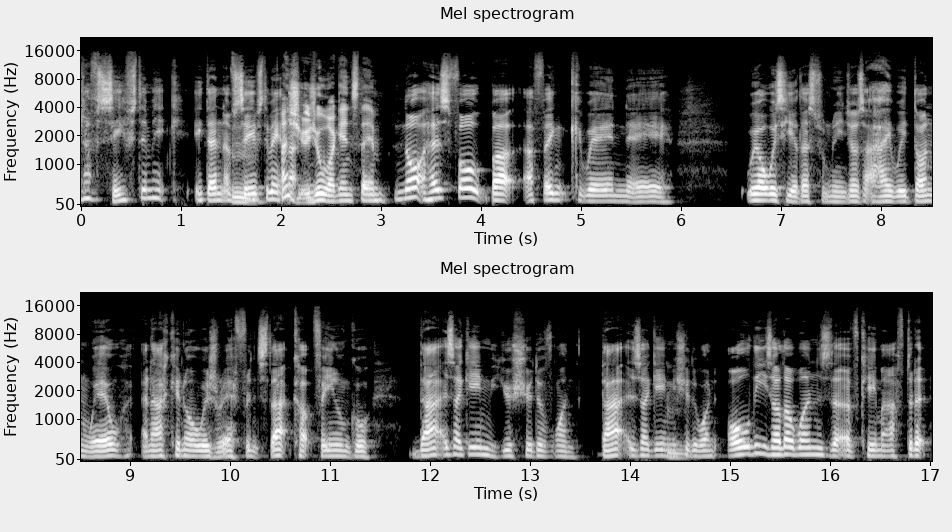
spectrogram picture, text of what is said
didn't have saves to make. He didn't have saves to make. As usual against them. Not his fault, but I think when uh, we always hear this from Rangers, aye, we done well, and I can always reference that cup final and go, that is a game you should have won. That is a game you should have won. All these other ones that have came after it,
